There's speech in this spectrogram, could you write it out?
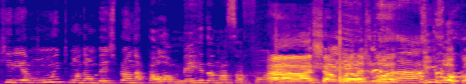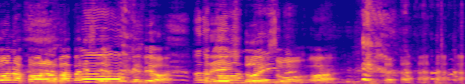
queria muito mandar um beijo para Ana Paula Almeida, nossa fonte. Ah, chamou ela de novo. Invocou a Ana Paula, ela vai aparecer. Quer ver, ó? Ana 3, Paula 2, 1, Almeida. ó.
